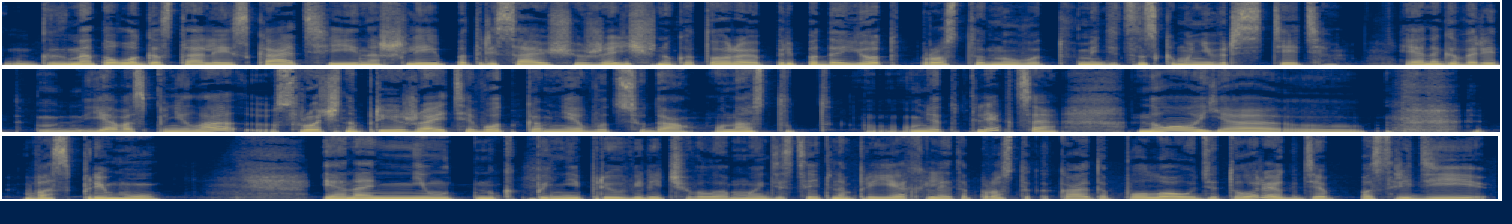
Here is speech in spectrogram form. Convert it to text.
гнатолога стали искать и нашли потрясающую женщину, которая преподает просто, ну вот, в медицинском университете. И она говорит, «М, я вас поняла, срочно приезжайте вот ко мне вот сюда. У нас тут, у меня тут лекция, но я э, вас приму. И она не, ну, как бы не преувеличивала. Мы действительно приехали, это просто какая-то полуаудитория, где посреди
